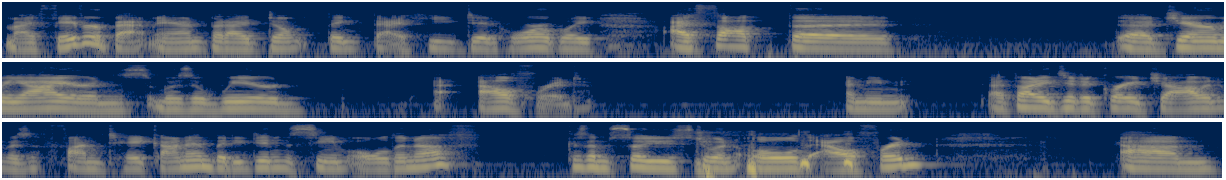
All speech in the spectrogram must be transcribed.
my favorite Batman, but I don't think that he did horribly. I thought the uh, Jeremy Irons was a weird Alfred. I mean, I thought he did a great job and it was a fun take on him, but he didn't seem old enough because I'm so used to an old Alfred. Um,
